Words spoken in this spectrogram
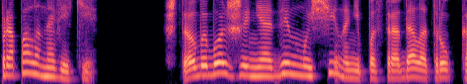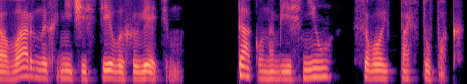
пропало навеки. Чтобы больше ни один мужчина не пострадал от рук коварных, нечестивых ведьм. Так он объяснил свой поступок.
